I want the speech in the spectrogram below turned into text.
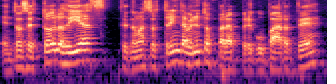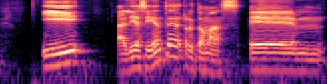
Entonces, todos los días te tomas esos 30 minutos para preocuparte y al día siguiente retomas. Eh,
